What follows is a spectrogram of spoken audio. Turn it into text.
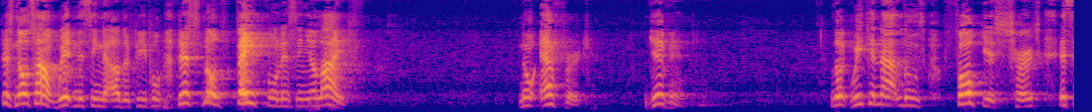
There's no time witnessing to other people. There's no faithfulness in your life. No effort given. Look, we cannot lose focus, church. It's,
